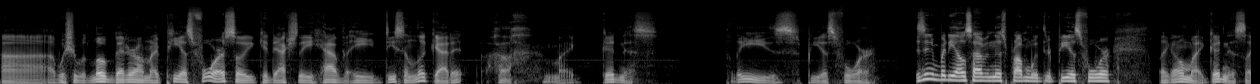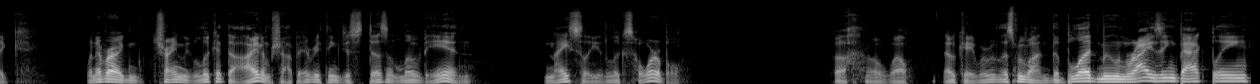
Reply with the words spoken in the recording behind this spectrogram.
Uh, I wish it would load better on my PS4 so you could actually have a decent look at it. Ugh, my goodness. Please, PS4. Is anybody else having this problem with their PS4? Like, oh my goodness, like whenever I'm trying to look at the item shop, everything just doesn't load in nicely. It looks horrible. Ugh, oh well. Okay, let's move on. The Blood Moon Rising back bling,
